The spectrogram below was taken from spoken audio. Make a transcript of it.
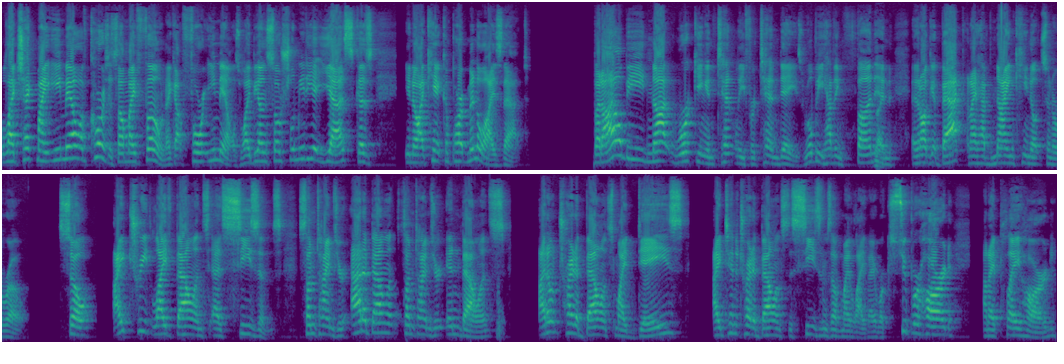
Will I check my email? Of course, it's on my phone. I got four emails. Will I be on social media? Yes, because you know, I can't compartmentalize that. But I'll be not working intently for 10 days. We'll be having fun right. and, and I'll get back and I have nine keynotes in a row. So I treat life balance as seasons. Sometimes you're out of balance, sometimes you're in balance. I don't try to balance my days. I tend to try to balance the seasons of my life. I work super hard and I play hard.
